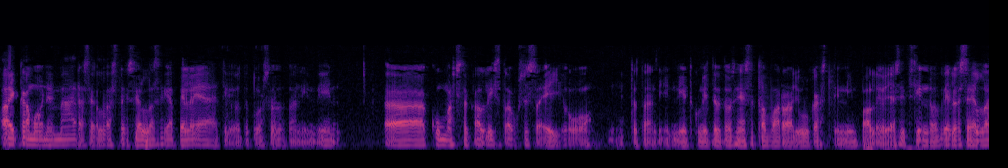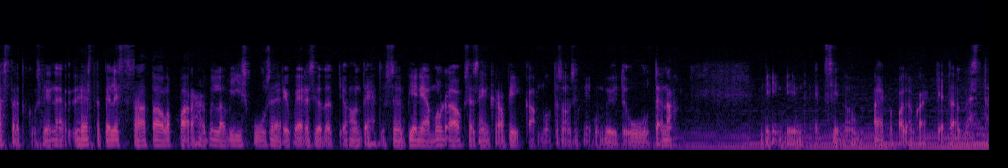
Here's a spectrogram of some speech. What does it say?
aikamoinen määrä sellaista, sellaisia pelejä, joita tuossa tota, niin, niin, ää, kummassakaan listauksessa ei ole. Et, tota, niin, niin, kun niitä tosiaan se tavaraa julkaistiin niin paljon, ja sitten siinä on vielä sellaista, että kun siinä yhdestä pelistä saattaa olla parhaimmillaan 5-6 eri versiota, johon on tehty sen pieniä modauksia sen grafiikkaan, mutta se on sitten niin myyty uutena. Niin, niin että siinä on aika paljon kaikkea tällaista.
